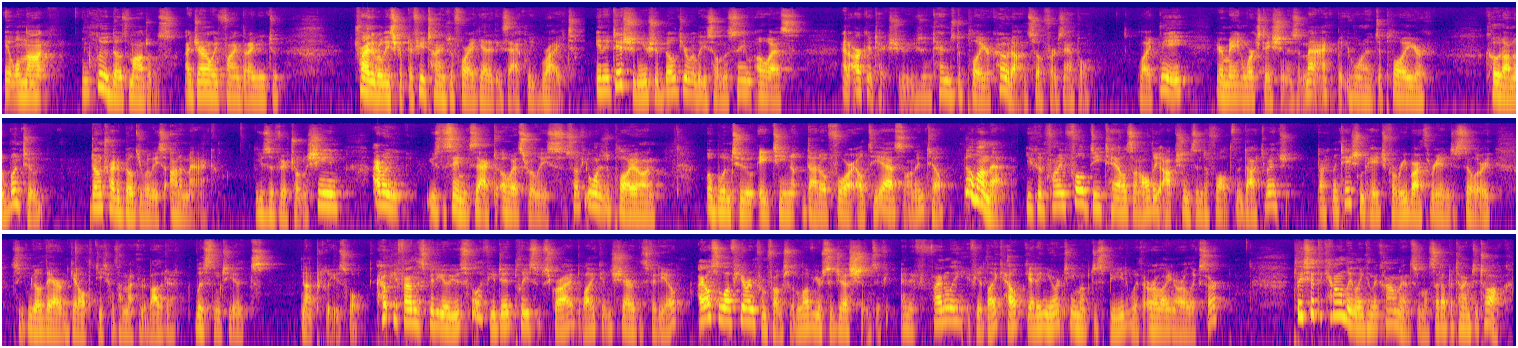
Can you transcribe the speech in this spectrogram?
it will not include those modules. I generally find that I need to try the release script a few times before I get it exactly right. In addition, you should build your release on the same OS and architecture you intend to deploy your code on. So for example, like me, your main workstation is a Mac, but you want to deploy your code on Ubuntu, don't try to build your release on a Mac. Use a virtual machine. I would use the same exact OS release. So if you want to deploy on Ubuntu 18.04 LTS on Intel, build on that. You can find full details on all the options and defaults in the documentation, documentation page for Rebar 3 and Distillery, so you can go there and get all the details. I'm not going to bother to list them to you. It's not particularly useful. I hope you found this video useful. If you did, please subscribe, like, and share this video. I also love hearing from folks and love your suggestions. If, and if finally, if you'd like help getting your team up to speed with Erlang or Elixir, please hit the Calendly link in the comments and we'll set up a time to talk.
